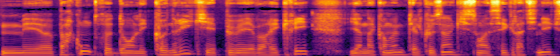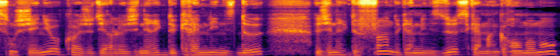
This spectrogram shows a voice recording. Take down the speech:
Mais euh, par contre, dans les conneries qu'il peut y avoir écrit, il y en a quand même quelques-uns qui sont assez gratinés, qui sont géniaux, quoi. Je veux dire, le générique de Gremlins 2, le générique de fin de Gremlins 2, c'est quand même un grand moment.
